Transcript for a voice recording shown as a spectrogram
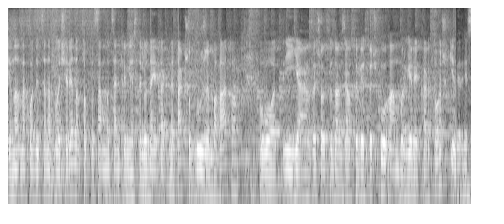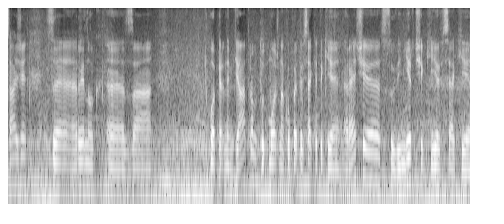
І вона знаходиться на площі ринок, тобто в самому центрі міста. Людей так не так, щоб дуже багато. От. І я зайшов сюди, взяв собі сочку, гамбургери, картошки. Вернісажі це ринок е, за оперним театром. Тут можна купити всякі такі речі, сувенірчики, всякі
